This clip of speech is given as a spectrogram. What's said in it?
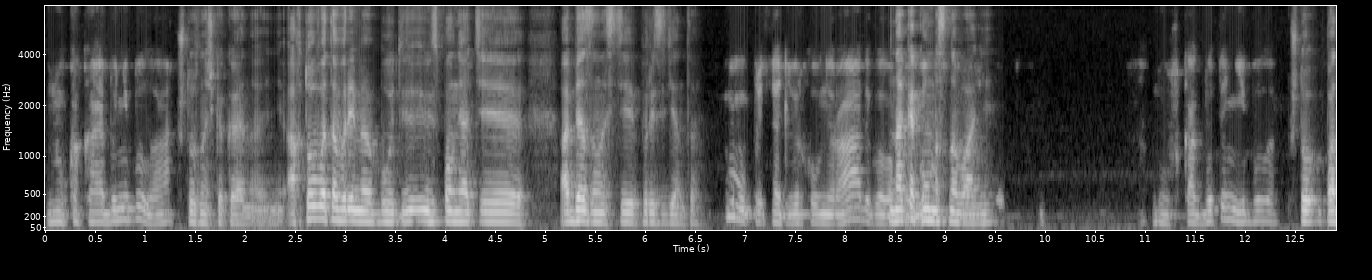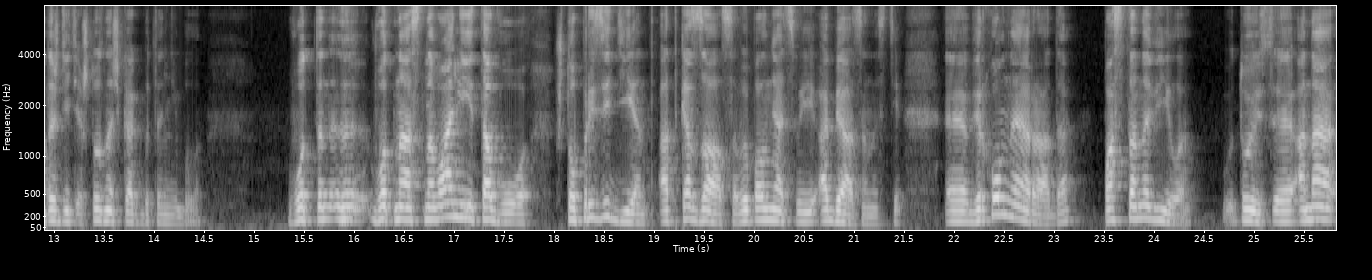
Ну, какая бы ни была. Что значит какая она? А кто в это время будет исполнять э, обязанности президента? Ну, председатель Верховной Рады, глава... На каком основании? Ну, как бы то ни было. Что, подождите, что значит как бы то ни было? Вот, э, Ну, вот на основании того, что президент отказался выполнять свои обязанности, э, Верховная Рада постановила, то есть э, она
